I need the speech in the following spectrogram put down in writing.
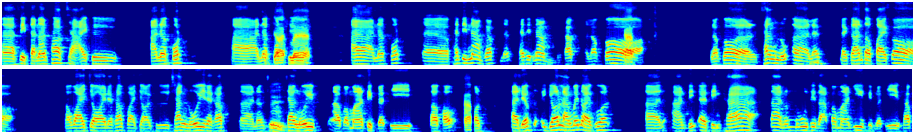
อ่าสิทธนันท์ภาพฉายคืออนาคตอ่าอนาคยตอดคือมากอ่าอนาคตเอ่อแพทินัมครับแพทินัมครับ แล้วก็ครับแล้วก็ช่างนุอ่าและรายการต่อไปก็ วายจอยนะครับวายจอยคือช่างนุ้ยนะครับอ่าน้องชุอืมช่างนุ้ยอ่าประมาณสิบนาทีเอ่อเขาครับ เขาอ่าเดี๋ยวย้อนหลังไม่หน่อยคือว่าอ่าอ่านสิเอ่อสินค้าต้านอนุมูลอิสระประมาณยี่สิบนาทีครับ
